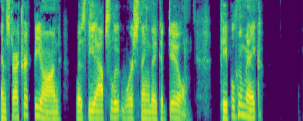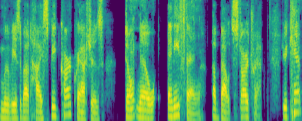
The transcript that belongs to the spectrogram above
and Star Trek Beyond was the absolute worst thing they could do. People who make movies about high speed car crashes don't know anything about Star Trek. You can't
